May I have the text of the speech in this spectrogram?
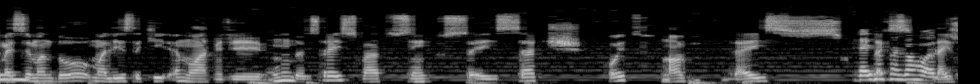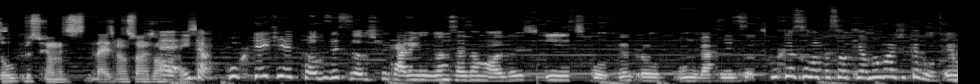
Mas você mandou uma lista aqui enorme de 1, 2, 3, 4, 5, 6, 7, 8, 9, 10. Dez menções honrosas. 10 outros filmes. 10 menções É, honrosas. então, por que que todos esses outros ficaram em menções honrosas e, tipo, entrou um lugar nesses outros? Porque eu sou uma pessoa que eu não gosto de terror. Eu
